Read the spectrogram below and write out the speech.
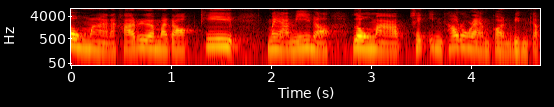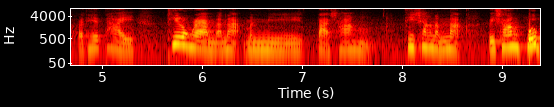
ลงมานะคะ เรือมาด็อกที่ไมอามี่เนาะลงมาเช็คอินเข้าโรงแรมก่อนบินกลับประเทศไทย ที่โรงแรมนั้นอะมันมีตาช่าง ที่ช่างน้ำหนักไปช่างปุ๊บ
